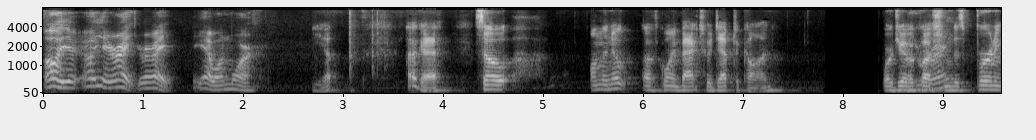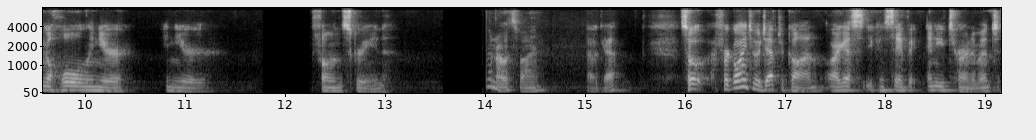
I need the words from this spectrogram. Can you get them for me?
oh, you're, oh, you're right. You're right. Yeah, one more. Yep. Okay. So, on the note of going back to Adepticon, or do you have a question right? that's burning a hole in your in your phone screen? No, no, it's fine. Okay. So, for going to Adepticon, or I guess you can say any tournament,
